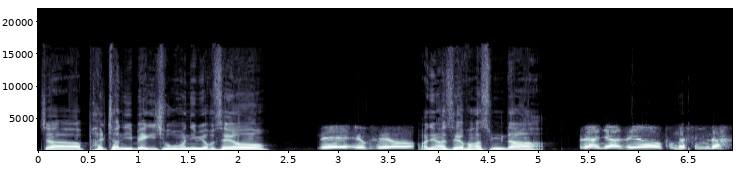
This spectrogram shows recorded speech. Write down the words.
자, 8225번님, 여보세요? 네, 여보세요? 안녕하세요. 반갑습니다. 네, 안녕하세요. 반갑습니다.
